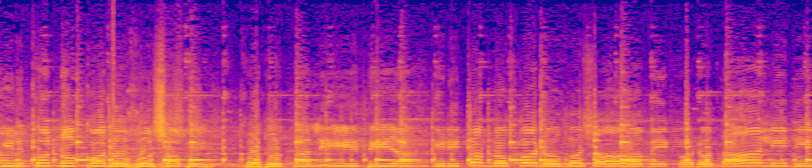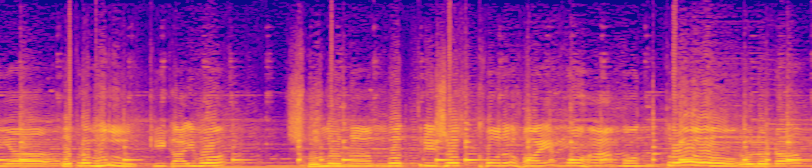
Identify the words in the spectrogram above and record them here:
কীর্তন করো হো সবে করতালি দিয়া। কীর্তন করো গো সবে করো তালি দিয়া। ও প্রভু কি গাইব? ষোলো নাম বত্রিশ অক্ষর হয় মহামন্ত্র। ষোলো নাম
